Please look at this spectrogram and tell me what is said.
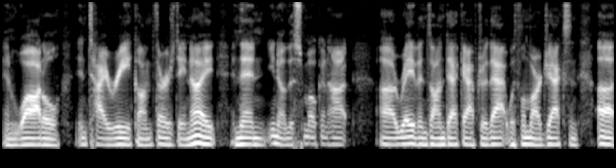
and Waddle and Tyreek on Thursday night. And then, you know, the smoking hot uh, Ravens on deck after that with Lamar Jackson. Uh,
